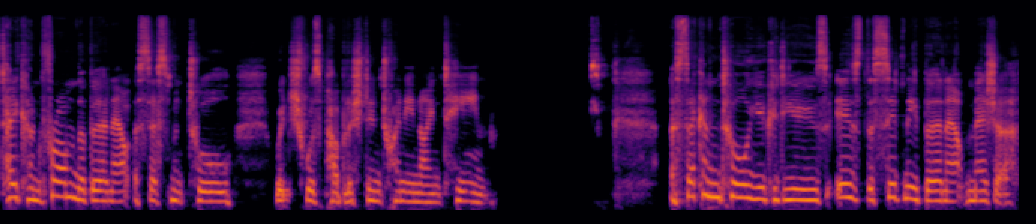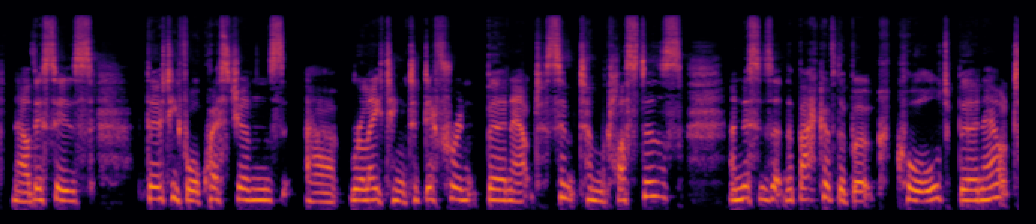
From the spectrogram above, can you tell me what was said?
taken from the Burnout Assessment Tool, which was published in 2019. A second tool you could use is the Sydney Burnout Measure. Now, this is 34 questions uh, relating to different burnout symptom clusters. And this is at the back of the book called Burnout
